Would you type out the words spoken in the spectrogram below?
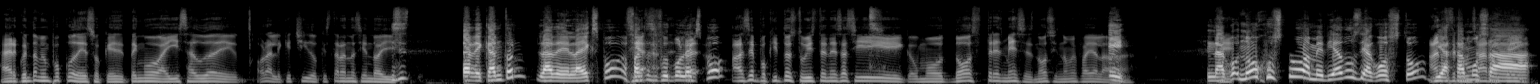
A ver, cuéntame un poco de eso, que tengo ahí esa duda de, órale, qué chido, ¿qué estarán haciendo ahí? ¿La de Canton? ¿La de la Expo? ¿Fantasy Football Expo? hace poquito estuviste en esa así como dos, tres meses, ¿no? Si no me falla la... Sí. Eh, no, justo a mediados de agosto viajamos a,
